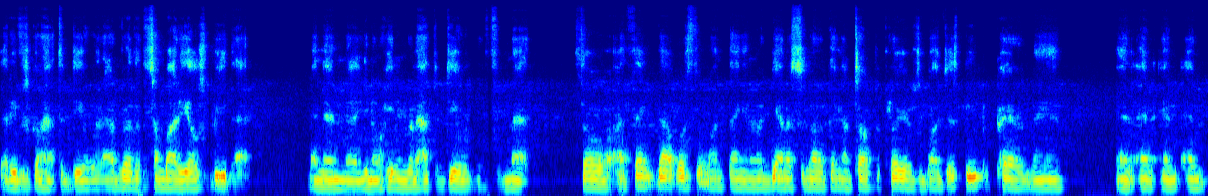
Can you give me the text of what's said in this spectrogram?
that he was going to have to deal with. I'd rather somebody else be that. And then, uh, you know, he didn't really have to deal with me from that. So I think that was the one thing. And again, it's another thing I talk to players about. Just be prepared, man, and and and and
